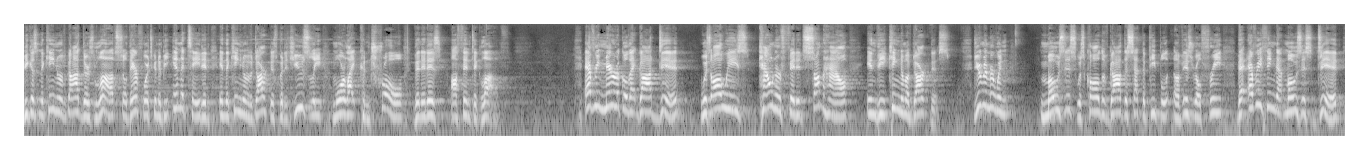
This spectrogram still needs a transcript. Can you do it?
Because in the kingdom of God there's love, so therefore it's going to be imitated in the kingdom of darkness, but it's usually more like control than it is authentic love. Every miracle that God did was always counterfeited somehow in the kingdom of darkness. Do you remember when Moses was called of God to set the people of Israel free? That everything that Moses did,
